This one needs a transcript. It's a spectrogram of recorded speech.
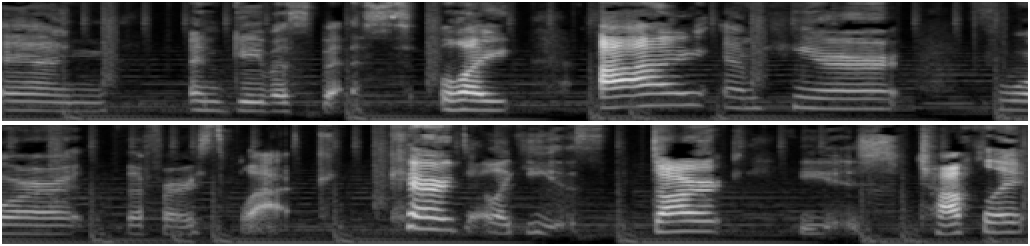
and and gave us this. Like I am here for the first black character. Like he is dark, he is chocolate,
